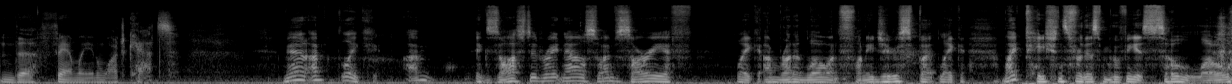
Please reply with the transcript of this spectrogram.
the family and watch cats. Man, I'm like I'm exhausted right now, so I'm sorry if like I'm running low on funny juice, but like my patience for this movie is so low.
